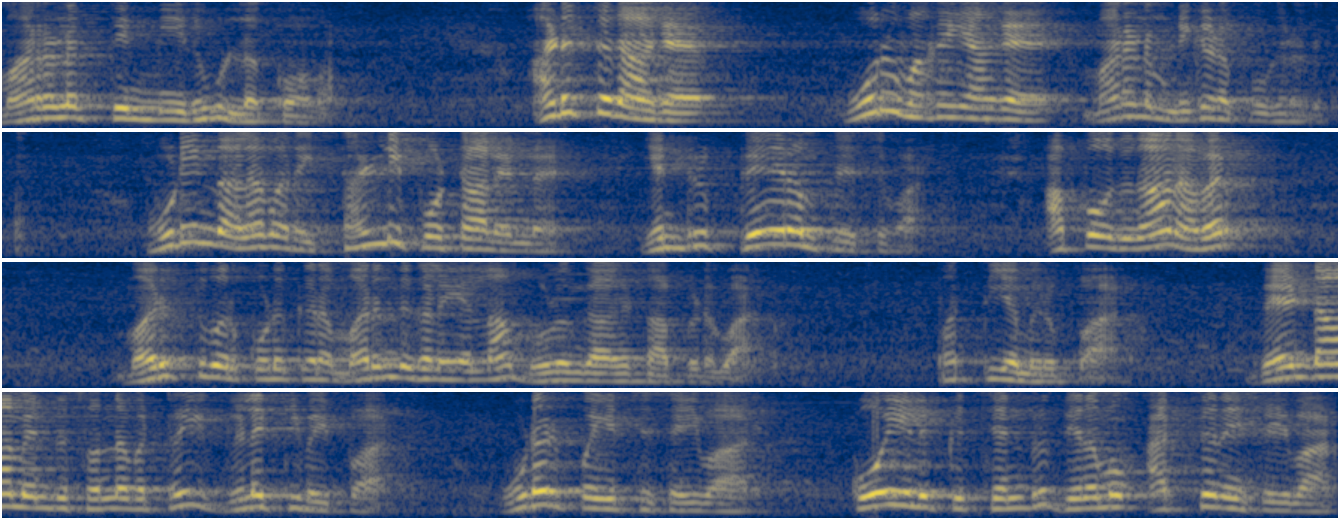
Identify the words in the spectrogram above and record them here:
மரணத்தின் மீது உள்ள கோபம். அடுத்ததாக ஒரு வகையாக மரணம் நிகழப்போகிறது முடிந்த அளவு அதை தள்ளி போட்டால் என்ன என்று பேரம் பேசுவார். அப்போதுதான் அவர் மருத்துவர் கொடுக்கிற மருந்துகளை எல்லாம் ஒழுங்காக சாப்பிடுவார். பத்தியம் இருப்பார். வேண்டாம் என்று சொன்னவற்றை விலக்கி வைப்பார். உடற்பயிற்சி செய்வார். கோயிலுக்கு சென்று தினமும் அர்ச்சனை செய்வார்.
